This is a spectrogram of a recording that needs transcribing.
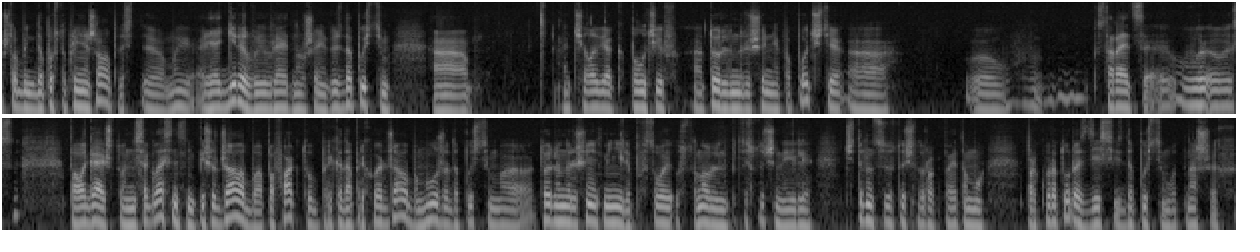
чтобы до поступления жалоб то есть э, мы реагируем, выявляем нарушение. То есть, допустим, человек, получив то или иное решение по почте, старается, э, полагает, что он не согласен с ним, пишет жалобу, а по факту, при, когда приходит жалоба, мы уже, допустим, э, то или иное решение отменили по свой установленный пятисуточный или 14-суточный срок. Поэтому прокуратура здесь есть, допустим, вот наших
